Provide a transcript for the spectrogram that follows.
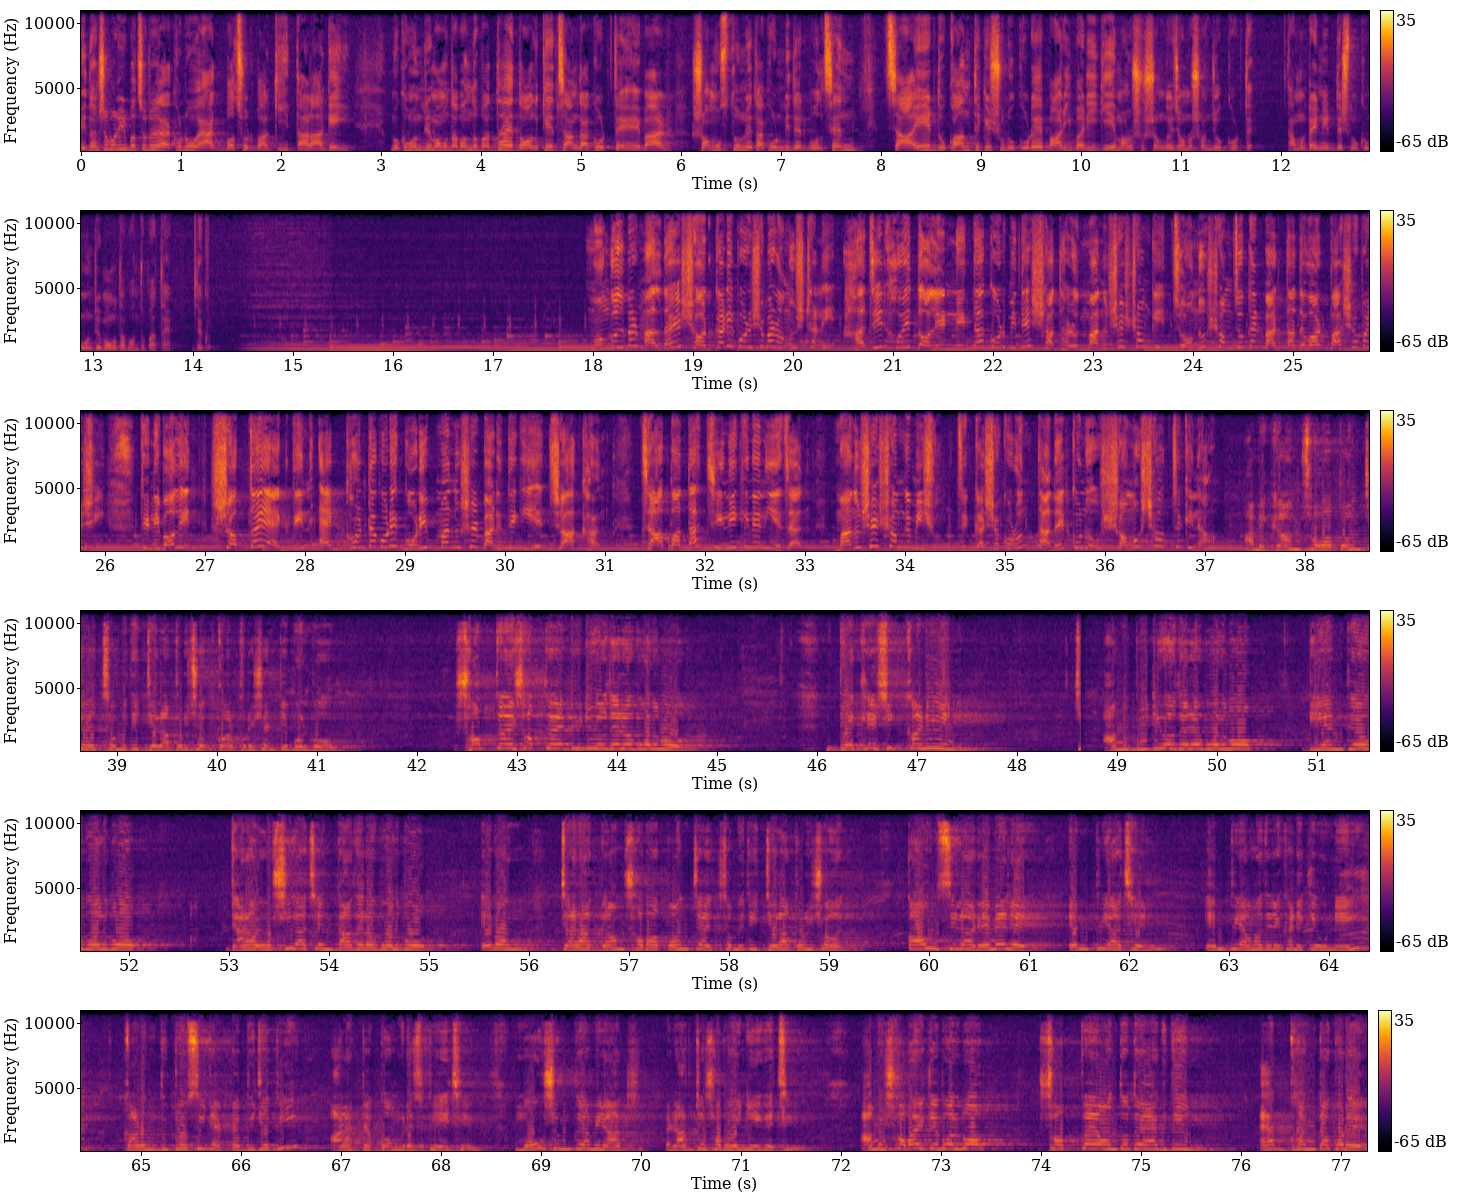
বিধানসভা নির্বাচনের এখনও এক বছর বাকি। তার আগেই মুখ্যমন্ত্রী মমতা বন্দ্যোপাধ্যায় দলকে চাঙ্গা করতে এবার সমস্ত নেতাকর্মীদের বলছেন, চায়ের দোকান থেকে শুরু করে বাড়ি বাড়ি গিয়ে মানুষের সঙ্গে জনসংযোগ করতে। এমনটাই নির্দেশ মুখ্যমন্ত্রী মমতা বন্দ্যোপাধ্যায়। দেখুন। মঙ্গলবার মালদায় সরকারি পরিষেবার অনুষ্ঠানে হাজির হয়ে দলের নেতা কর্মীদের সাধারণ মানুষের সঙ্গে জনসংযোগের বার্তা দেওয়ার পাশাপাশি তিনি বলেন, সপ্তাহে একদিন এক ঘণ্টা করে গরিব মানুষের বাড়িতে গিয়ে চা খান। চা পাতা চিনি কিনে নিয়ে যান। মানুষের সঙ্গে মিশুন। জিজ্ঞাসা করুন, তাদের কোনো সমস্যা হচ্ছে কিনা আমি গ্রাম সভা, পঞ্চায়েত সমিতি, জেলা পরিষদ কর্পোরেশনকে বলব। সপ্তাহে সপ্তাহে বিডিওদেরও বলব। দেখে শিক্ষা নিন। আমি বিডিওদেরও বলব, ডিএমকেও বলব, যারা ওসি আছেন তাদেরও বলব, এবং যারা গ্রাম সভা পঞ্চায়েত সমিতি, জেলা পরিষদ, কাউন্সিলর, এমএলএ, এমপি আছেন, এমপি আমাদের এখানে কেউ নেই, কারণ দুটো সিট, একটা বিজেপি আর একটা কংগ্রেস পেয়েছে। মৌসুমকে আমি রাজ- রাজ্যসভায় নিয়ে গেছি। আমি সবাইকে বলব, সপ্তাহে অন্তত একদিন, এক ঘণ্টা করে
